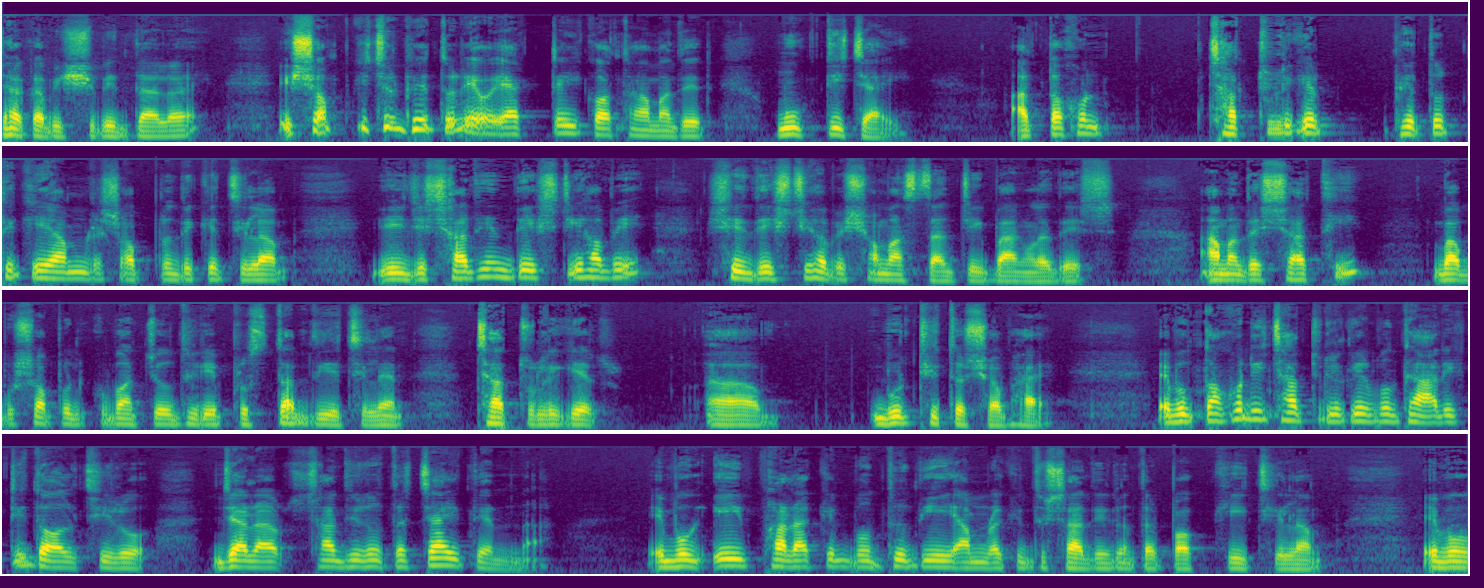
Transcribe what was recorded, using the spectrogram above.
ঢাকা বিশ্ববিদ্যালয়। এই সব কিছুর ভেতরে ওই একটাই কথা আমাদের মুক্তি চাই। আর তখন ছাত্রলীগের ভেতর থেকে আমরা স্বপ্ন দেখেছিলাম, এই যে স্বাধীন দেশটি হবে, সেই দেশটি হবে সমাজতান্ত্রিক বাংলাদেশ। আমাদের সাথী বাবু স্বপন কুমার চৌধুরী প্রস্তাব দিয়েছিলেন ছাত্রলীগের বর্ধিত সভায়। এবং তখনই ছাত্রলীগের মধ্যে আরেকটি দল ছিল যারা স্বাধীনতা চাইতেন না। এবং এই ফারাকের মধ্য দিয়ে আমরা কিন্তু স্বাধীনতার পক্ষেই ছিলাম। এবং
